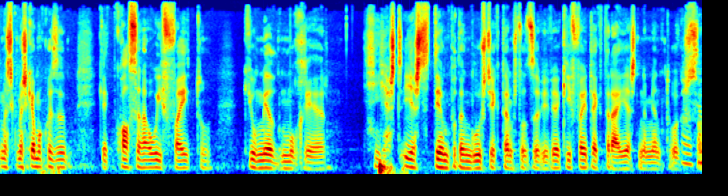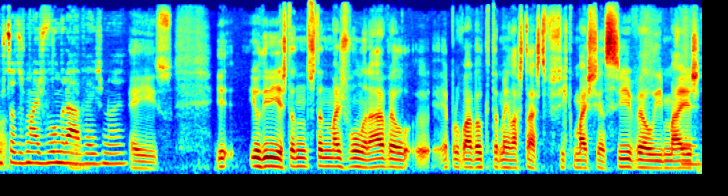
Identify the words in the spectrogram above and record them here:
mas, mas que é uma coisa, que é, qual será o efeito que o medo de morrer e este, este, tempo de angústia que estamos todos a viver, que efeito é que terá este na mente do agressor? Estamos todos mais vulneráveis, não é? É isso eu diria, estando, estando, mais vulnerável, eh, é provável que também lá estás, fique mais sensível e, mais,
